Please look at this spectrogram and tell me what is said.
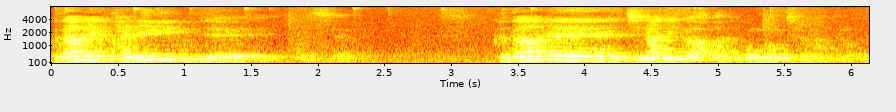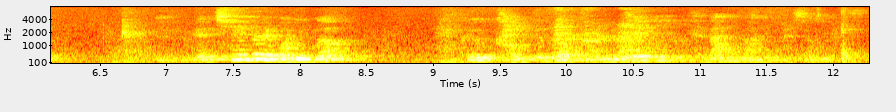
그 다음에 관리비 문제였어요. 그 다음에 지나니까 아파트 공동체로 가더라고요. 예, 근데 최근에 보니까 그 갈등과 분쟁이 대단히 많이 발생했습니다.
